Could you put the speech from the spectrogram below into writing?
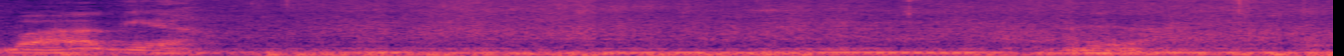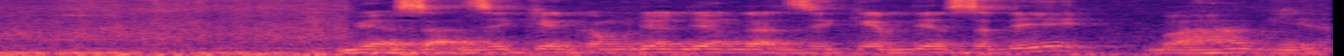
bahagia. Biasa zikir kemudian dia nggak zikir dia sedih bahagia.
